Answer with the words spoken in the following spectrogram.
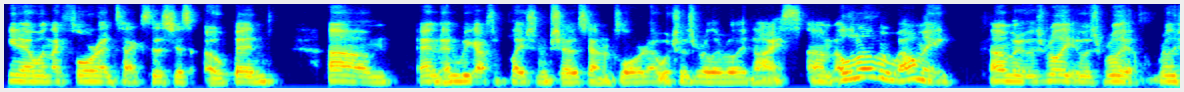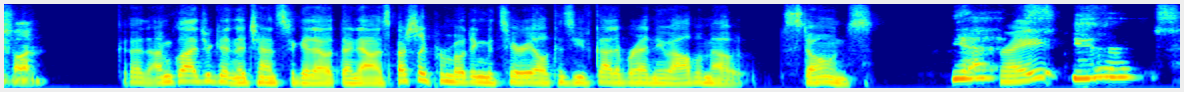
you know, when like Florida and Texas just opened. Um, and, and we got to play some shows down in Florida, which was really, really nice. Um, a little overwhelming, um, but it was really, it was really, really fun. Good. I'm glad you're getting a chance to get out there now, especially promoting material because you've got a brand new album out, Stones. Yeah. Right? Yes.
